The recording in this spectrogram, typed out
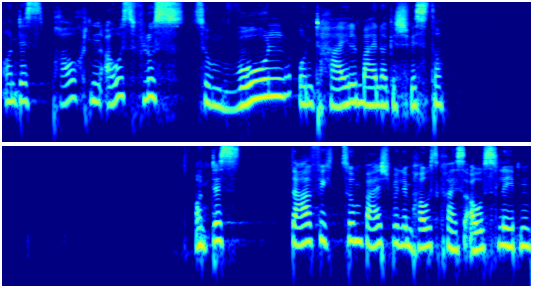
Und es braucht einen Ausfluss zum Wohl und Heil meiner Geschwister. Und das darf ich zum Beispiel im Hauskreis ausleben.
